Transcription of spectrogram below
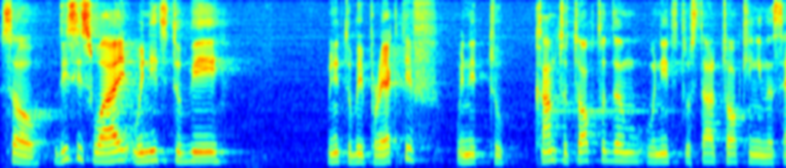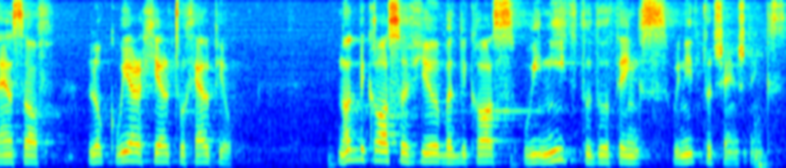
So this is why we need to be, we need to be proactive. We need to come to talk to them. We need to start talking in the sense of, look, we are here to help you. Not because of you, but because we need to do things. We need to change things.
